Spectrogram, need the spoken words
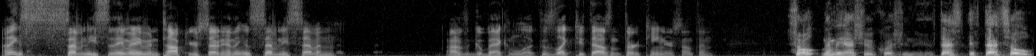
I think seventy. They might even topped your seventy. I think it was seventy-seven. I have to go back and look. This is like 2013 or something. So let me ask you a question then. If that's if that's so,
